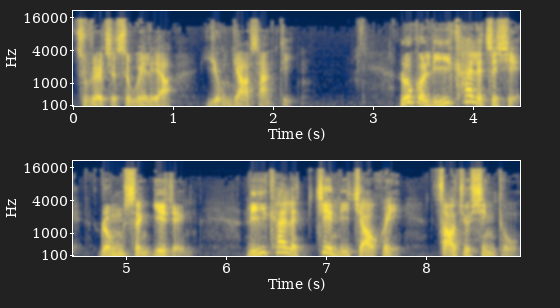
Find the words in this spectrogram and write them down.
主要就是为了要荣耀上帝。如果离开了这些，容神一人。离开了建立教会、造就信徒，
